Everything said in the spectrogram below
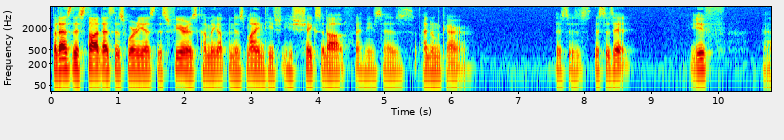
But as this thought, as this worry, as this fear is coming up in his mind, he, he shakes it off and he says, I don't care. This is, this is it. If uh,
